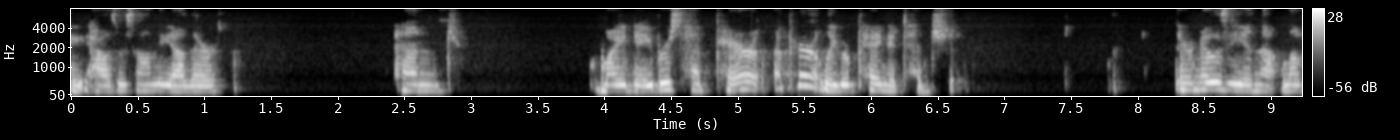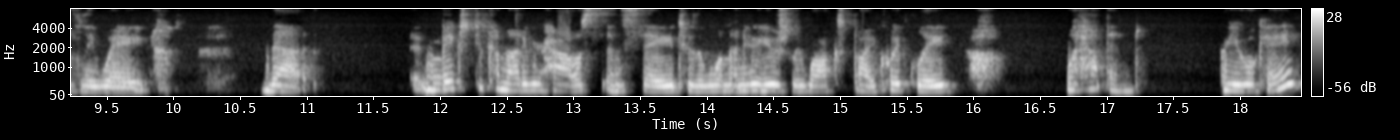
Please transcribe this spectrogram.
eight houses on the other. And my neighbors had par- apparently were paying attention. They're nosy in that lovely way that makes you come out of your house and say to the woman who usually walks by quickly, What happened? Are you okay?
